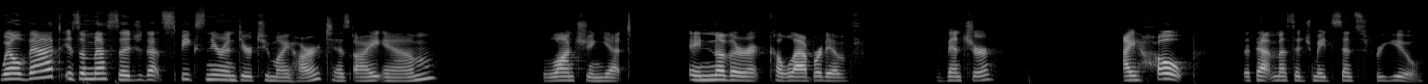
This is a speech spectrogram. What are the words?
Well, that is a message that speaks near and dear to my heart as I am launching yet another collaborative venture. I hope that that message made sense for you.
